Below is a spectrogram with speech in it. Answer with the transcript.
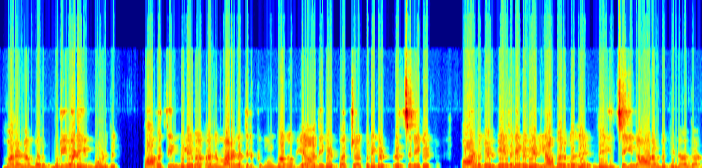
மரணம் வரும். முடிவடையும் பொழுது. பாவத்தின் விளைவாக அந்த மரணத்திற்கு முன்பாக வியாதிகள் பற்றாக்குறைகள் பிரச்சனைகள் பாடுகள் வேதனைகள் எல்லாம் வருவது இந்த இச்சையின் ஆரம்பத்தினால்தான்.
